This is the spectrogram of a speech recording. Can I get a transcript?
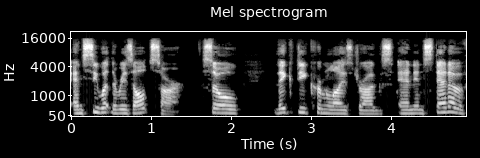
and see what the results are. So, they decriminalized drugs. And instead of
